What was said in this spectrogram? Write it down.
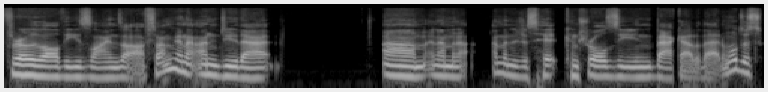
throws all these lines off. So I'm going to undo that. Um, and I'm going to, I'm going to just hit control Z and back out of that. And we'll just,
